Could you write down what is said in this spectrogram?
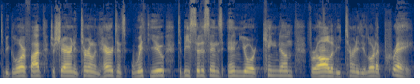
to be glorified, to share an eternal inheritance with you, to be citizens in your kingdom for all of eternity. Lord, I pray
